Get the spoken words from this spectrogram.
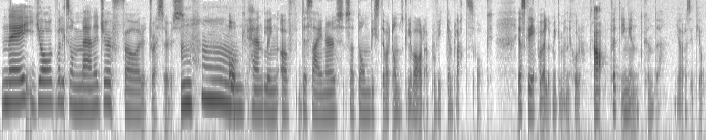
nej, jag var liksom manager för dressers. Mhm. Och handling of designers så att de visste vart de skulle vara på vilken plats. Och jag skrek på väldigt mycket människor. Ja. För att ingen kunde göra sitt jobb.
